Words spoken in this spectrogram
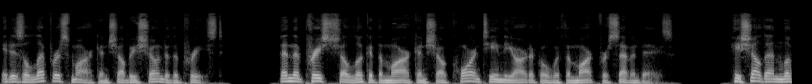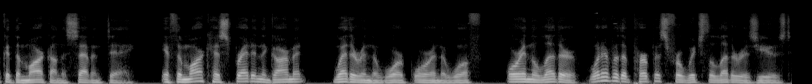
it is a leprous mark and shall be shown to the priest. Then the priest shall look at the mark and shall quarantine the article with the mark for seven days. He shall then look at the mark on the seventh day. If the mark has spread in the garment, whether in the warp or in the woof, or in the leather, whatever the purpose for which the leather is used,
